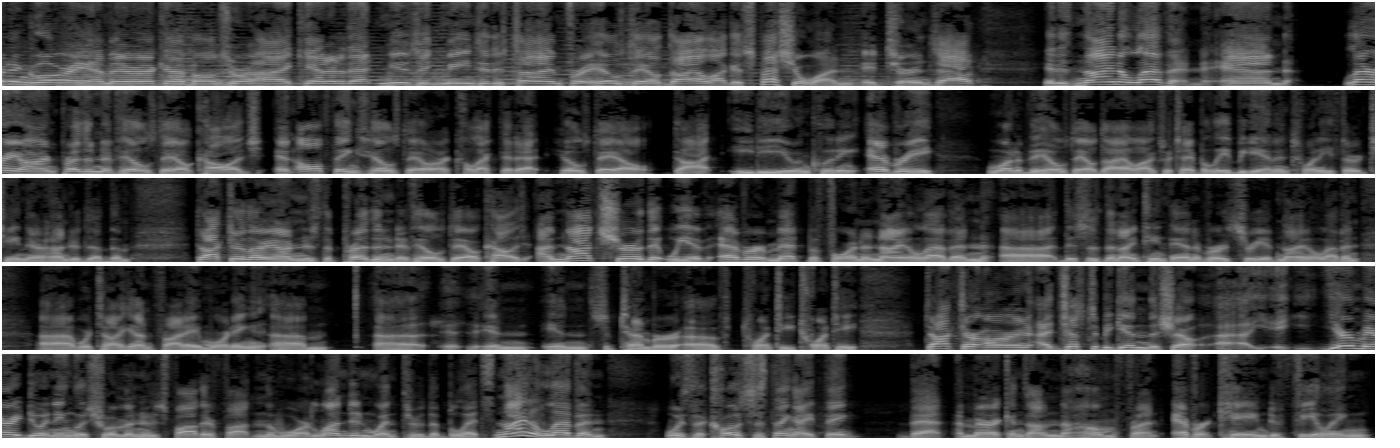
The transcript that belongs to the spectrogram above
Morning Glory, America. Bonjour, hi, Canada. That music means it is time for a Hillsdale Dialogue, a special one, it turns out. It is 9 11, and Larry Arnn, president of Hillsdale College, and all things Hillsdale are collected at hillsdale.edu, including every one of the Hillsdale Dialogues, which I believe began in 2013. There are hundreds of them. Dr. Larry Arnn is the president of Hillsdale College. I'm not sure that we have ever met before in a 9 11. Uh, this is the 19th anniversary of 9 11. Uh, we're talking on Friday morning um, uh, in, in September of 2020. Dr. Arnn, uh, just to begin the show, uh, you're married to an Englishwoman whose father fought in the war. London went through the Blitz. 9 11 was the closest thing I think that Americans on the home front ever came to feeling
